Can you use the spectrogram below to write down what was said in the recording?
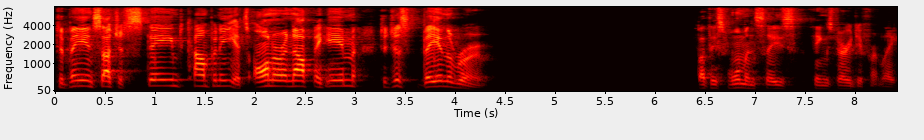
to be in such esteemed company. It's honour enough for him to just be in the room. But this woman sees things very differently.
